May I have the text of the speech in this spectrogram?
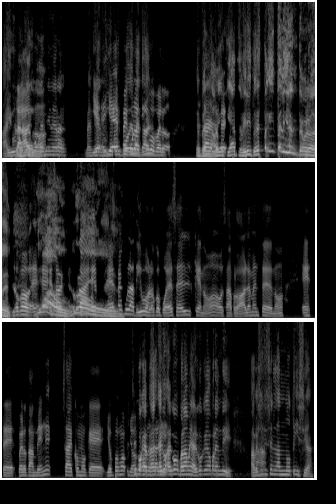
Hay un claro, mineral. ¿me entiendes? Y, y es especulativo, pero es verdad, oye, fíjate, Billy, tú eres tan inteligente, brother. Loco, es, es, especulativo, loco, puede ser que no, o sea, probablemente no. Este, pero también, ¿sabes? Como que yo pongo. Yo sí, porque algo, algo, algo, que yo aprendí, a veces dicen las noticias,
